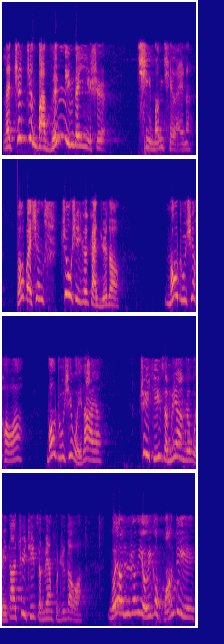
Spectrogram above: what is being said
来真正把文明的意识启蒙起来呢？老百姓就是一个感觉到毛主席好啊。毛主席伟大呀，具体怎么样个伟大，具体怎么样不知道啊。我要是能有一个皇帝，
